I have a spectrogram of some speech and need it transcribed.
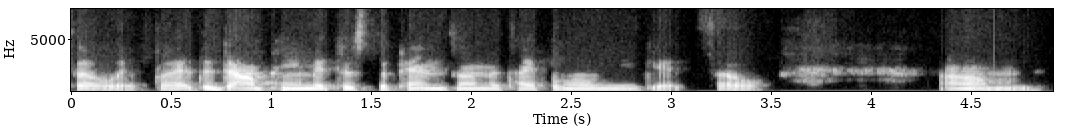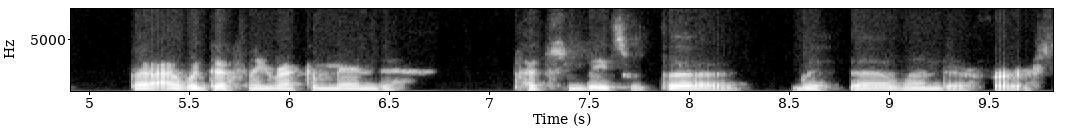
So, it, but the down payment just depends on the type of loan you get. So, um, but I would definitely recommend touching base with the with the lender first.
